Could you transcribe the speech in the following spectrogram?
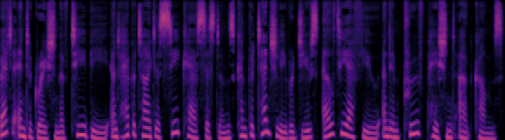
Better integration of TB and hepatitis C care systems can potentially reduce LTFU and improve patient outcomes.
